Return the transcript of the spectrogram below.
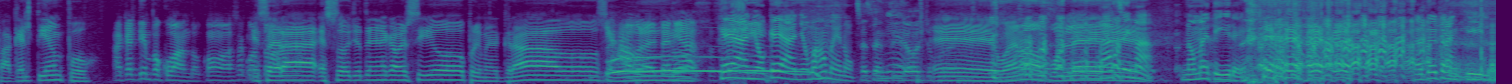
para aquel tiempo. ¿Aquel tiempo cuándo? ¿Cómo? ¿Hace cuánto? Eso era... Eso yo tenía que haber sido primer grado, segundo. tenías ¿Qué seis- año, qué año, más o menos? 78. por ahí. Eh, bueno, ponle... Máxima, no me tires. Estate tranquilo.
